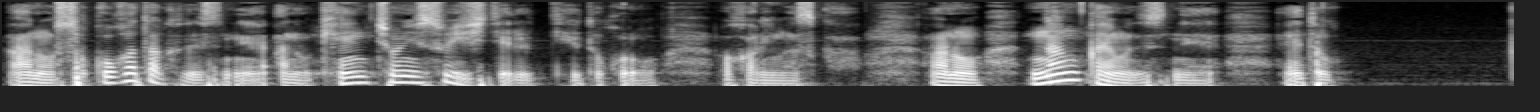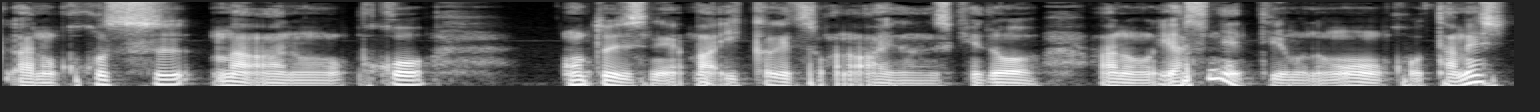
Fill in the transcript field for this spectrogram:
あの、底堅くですね、あの、堅調に推移してるっていうところ、わかりますか？あの、何回もですね、えっ、と、あの、ここす、まあ、あの、ここ、本当にですね、まあ、1ヶ月とかの間なんですけど、あの、安値っていうものを、こう、試し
